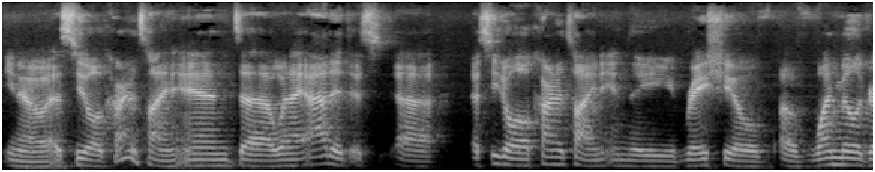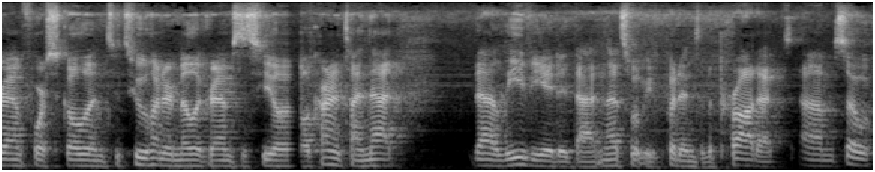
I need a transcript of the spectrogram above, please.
you know acetyl carnitine. And when I added acetyl carnitine in the ratio of one milligram forskolin to 200 milligrams acetyl carnitine, that that alleviated that, and that's what we've put into the product. Um, so,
